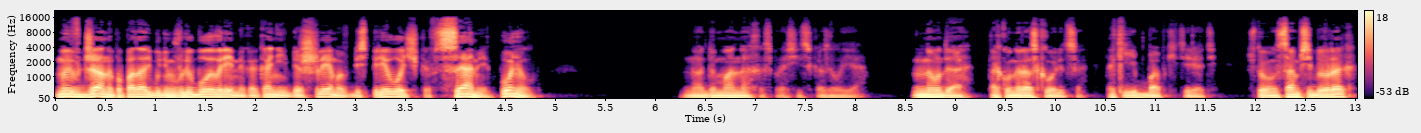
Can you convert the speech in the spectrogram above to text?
Мы в джану попадать будем в любое время, как они, без шлемов, без переводчиков. Сами, понял? Надо монаха спросить, — сказал я. Ну да, так он и расколется. Такие бабки терять. Что, он сам себе враг?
